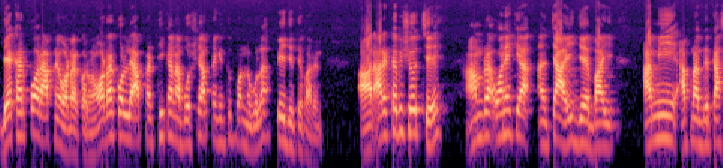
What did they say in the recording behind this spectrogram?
দেখার পর আপনি অর্ডার করবেন। অর্ডার করলে আপনার ঠিকানা বসে আপনি কিন্তু পণ্যগুলা পেয়ে যেতে পারেন। আর আরেকটা বিষয় হচ্ছে, আমরা অনেকে চাই যে, ভাই, আমি আপনাদের কাছ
